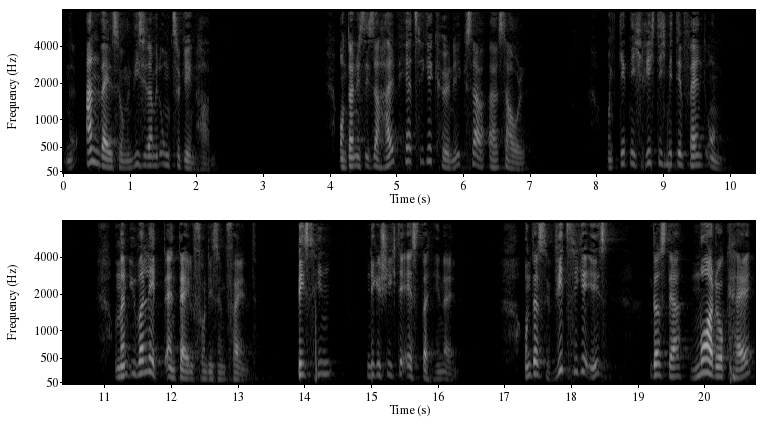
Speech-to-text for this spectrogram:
ne, Anweisungen, wie sie damit umzugehen haben. Und dann ist dieser halbherzige König äh, Saul und geht nicht richtig mit dem Feind um. Und dann überlebt ein Teil von diesem Feind bis hin in die Geschichte Esther hinein. Und das Witzige ist, dass der Mordecai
